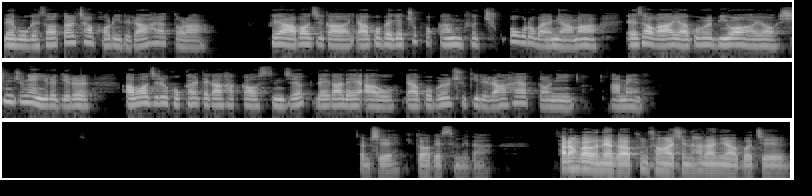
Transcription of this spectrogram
내 목에서 떨쳐 버리리라 하였더라. 그의 아버지가 야곱에게 축복한 그 축복으로 말미암아 에서가 야곱을 미워하여 심중에 이르기를 아버지를 곡할 때가 가까웠은즉 내가 내 아우 야곱을 죽이리라 하였더니 아멘. 잠시 기도하겠습니다. 사랑과 은혜가 풍성하신 하나님 아버지,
